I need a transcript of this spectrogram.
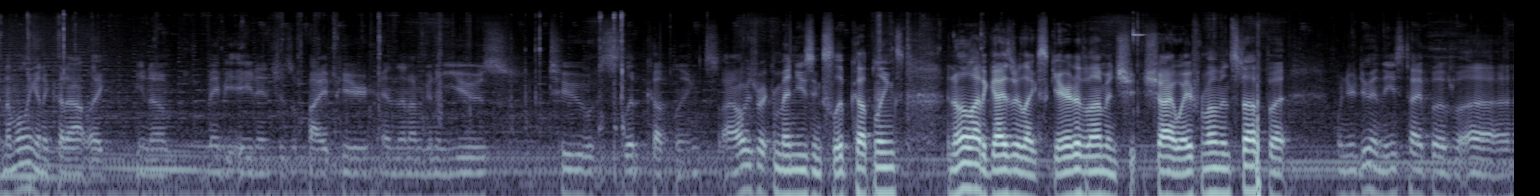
And I'm only gonna cut out like, you know, maybe eight inches of pipe here and then I'm gonna use two slip couplings. I always recommend using slip couplings. I know a lot of guys are like scared of them and sh shy away from them and stuff, but when you're doing these type of uh,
